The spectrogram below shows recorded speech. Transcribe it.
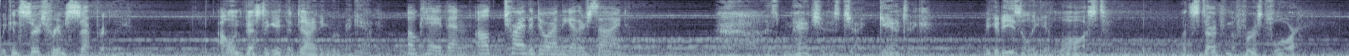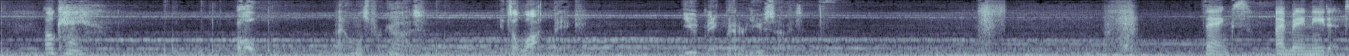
We can search for him separately. I'll investigate the dining room again. Okay, then. I'll try the door on the other side. This mansion is gigantic. We could easily get lost. Let's start from the first floor. Okay. Oh, I almost forgot. It's a lockpick. You'd make better use of it. Thanks. I may need it.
